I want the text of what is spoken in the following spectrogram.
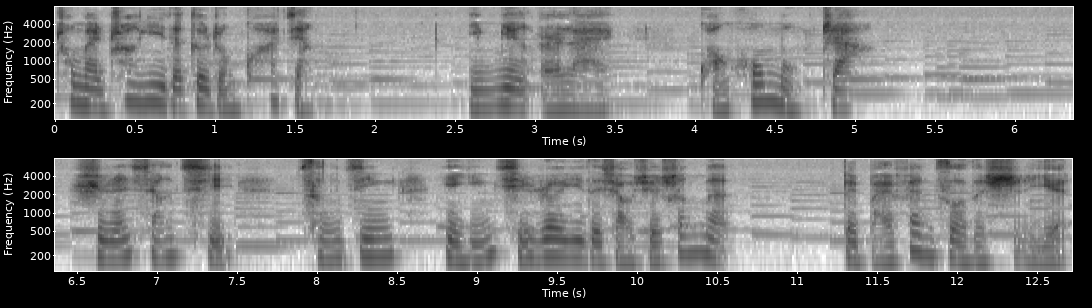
充满创意的各种夸奖迎面而来，狂轰猛炸，使人想起。曾经也引起热议的小学生们对白饭做的实验。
